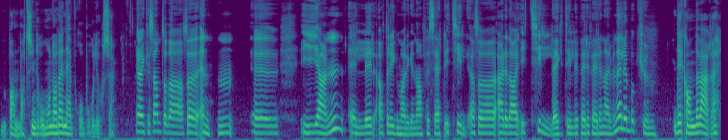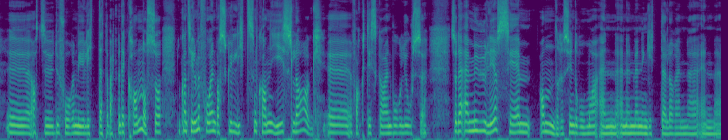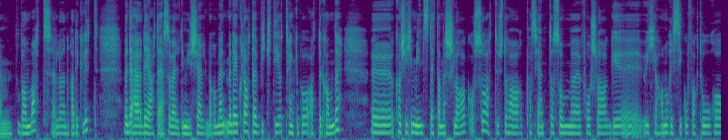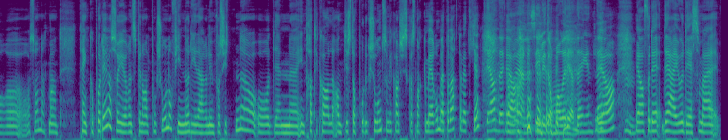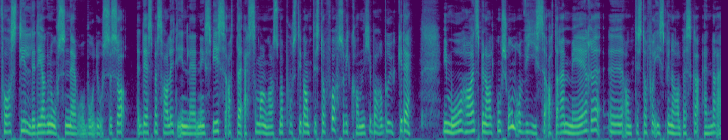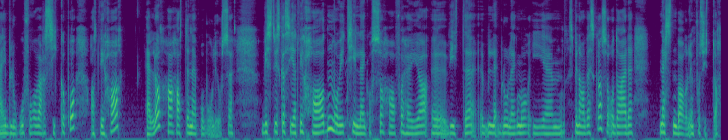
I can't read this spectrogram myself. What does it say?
Banvat-syndromer når det er nevroborreliose. Ja, ikke sant. Og da altså enten eh, i hjernen, eller at ryggmargen er affisert. Altså, er det da i tillegg til de perifere nervene, eller kun det kan det være, eh, at du får en mye litt etter hvert. Men det kan også Du kan til og med få en vaskulitt som kan gi slag, eh, faktisk, av en borreliose. Så det er mulig å se andre syndromer enn en meningitt eller en, en banvat eller en radikulitt. Men det er det at det er så veldig mye sjeldnere. Men, men det er jo klart det er viktig å tenke på at det kan det. Uh, kanskje ikke minst dette med slag også, at hvis du har pasienter som uh, får slag uh, og ikke har noen risikofaktorer og, og, sånn, at man tenker på det, og så gjør en spinalpunksjon og finner de der lymfocyttene og, og, den intratikale antistoffproduksjonen som vi kanskje skal snakke mer om etter hvert, jeg vet ikke. Ja, det kan ja. du gjerne si litt om allerede, egentlig. ja, mm. ja, for det, det, er jo det som er for å stille diagnosen nevrobodiose, Så det som jeg sa litt innledningsvis, at det er så mange av oss som har positive antistoffer, så vi kan ikke bare bruke det. Vi må ha en spinalpunksjon og vise at det er mer eh, antistoffer i spinalvæska enn det er i blodet, for å være sikker på at vi har eller har hatt en nevroboliose. Hvis vi skal si at vi har den, må vi i tillegg også ha forhøya eh, hvite blodlegemer i eh, spinalvæska, og da er det nesten bare lymfocytter.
